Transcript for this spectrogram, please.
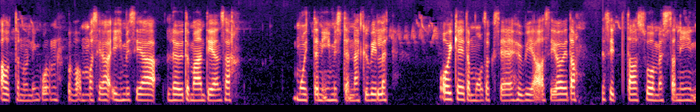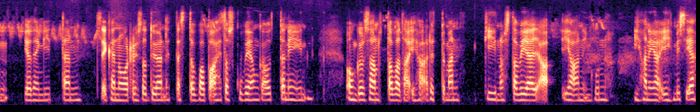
auttanut niin kuin vammaisia ihmisiä löytämään tiensä muiden ihmisten näkyville oikeita muutoksia ja hyviä asioita. Ja sitten taas Suomessa niin jotenkin tämän sekä nuorisotyön että sitten vapaaehtoiskuvion kautta niin on kyllä saanut tavata ihan älyttömän kiinnostavia ja, ja niin kuin ihania ihmisiä.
